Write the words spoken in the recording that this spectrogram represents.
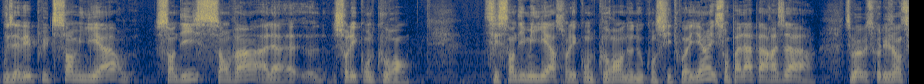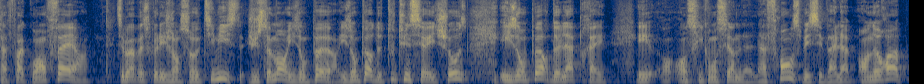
vous avez plus de 100 milliards, 110, 120 à la, euh, sur les comptes courants ces 110 milliards sur les comptes courants de nos concitoyens, ils ne sont pas là par hasard. C'est pas parce que les gens ne savent pas quoi en faire. C'est pas parce que les gens sont optimistes. Justement, ils ont peur. Ils ont peur de toute une série de choses. Ils ont peur de l'après. Et en, ce qui concerne la, France, mais c'est valable en Europe,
